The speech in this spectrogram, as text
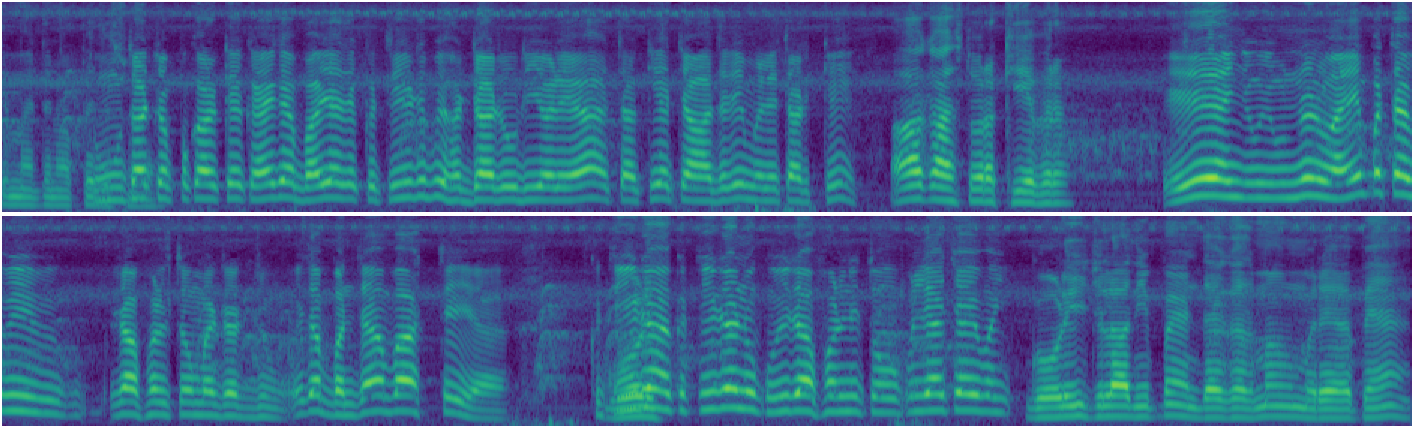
ਤੇ ਮੈਂ ਤੈਨੂੰ ਆਪੇ ਤੂੰ ਦੱਸੂਗਾ। ਤਾਂ ਚੁੱਪ ਕਰਕੇ ਕਹਿ ਗਿਆ ਬਾਈ ਇਹ ਕਤੀੜ ਵੀ ਹੱਡਾ ਰੋੜੀ ਵਾਲੇ ਆ ਤਾਂ ਕੀ ਆ ਚਾਦਰੀ ਮਿਲੇ ਤੜਕੇ? ਆਹ ਕਾਸ ਤੋਂ ਰੱਖੀਏ ਫਿਰ? ਇਹ ਇੰਜ- ਉਹਨਾਂ ਨੂੰ ਐ ਪਤਾ ਵੀ ਰਾਫਲ ਤੋਂ ਮੈਂ ਡਰ ਜੂ ਇਹ ਤਾਂ ਬੰਦਿਆਂ ਵਾਸਤੇ ਆ। ਕਤੀੜਾ ਕਤੀੜਾ ਨੂੰ ਕੋਈ ਰਾਫਲ ਨਹੀਂ ਤੋਪ ਲਿਆ ਚਾਹੇ ਬਾਈ। ਗੋਲੀ ਚਲਾ ਦੀ ਭੈਣ ਦਾ ਖਸਮਾ ਮਰਿਆ ਪਿਆ।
